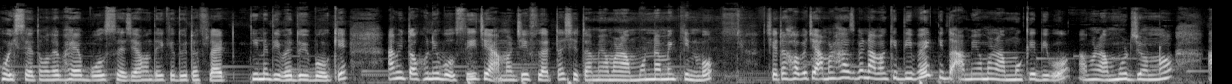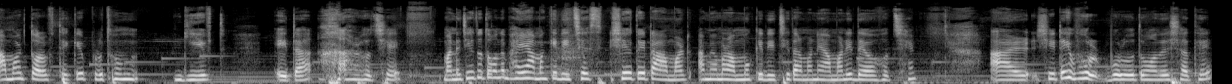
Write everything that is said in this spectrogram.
হয়েছে তোমাদের ভাইয়া বলছে যে আমাদেরকে দুইটা ফ্ল্যাট কিনে দিবে দুই বউকে, আমি তখনই বলছি যে আমার যে ফ্ল্যাটটা সেটা আমি আমার আম্মুর নামে কিনবো। সেটা হবে যে আমার হাজব্যান্ড আমাকে দিবে, কিন্তু আমি আমার আম্মুকে দিব। আমার আম্মুর জন্য আমার তরফ থেকে প্রথম গিফট এটা। আর হচ্ছে মানে যেহেতু তোমাদের ভাই আমাকে দিচ্ছে, সেহেতু এটা আমার, আমি আমার আম্মুকে দিচ্ছি, তার মানে আমারই দেওয়া হচ্ছে। আর সেটাই বল- বলব তোমাদের সাথে,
